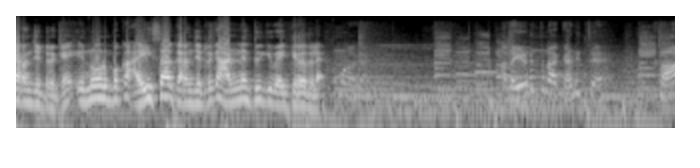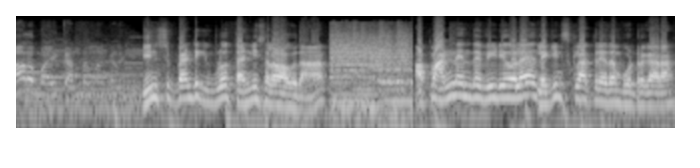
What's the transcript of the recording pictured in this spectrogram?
கரைஞ்சிட்டு இருக்கேன். இன்னொரு பக்கம் ஐஸா கரைஞ்சிட்டு இருக்கேன். அண்ணன் தூக்கி வைக்கிறதுல. அதை எடுத்து நான் கடிச்சேன். காரமாயி கண்ணெல்லாம் கலங்கி. ஜீன்ஸ் பேண்ட்டுக்கு இவ்வளோ தண்ணி செலவாகுதான் அப்ப அண்ணன் இந்த வீடியோல லெகின்ஸ் கிளாத்ல எதாவது போட்டிருக்காரா?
